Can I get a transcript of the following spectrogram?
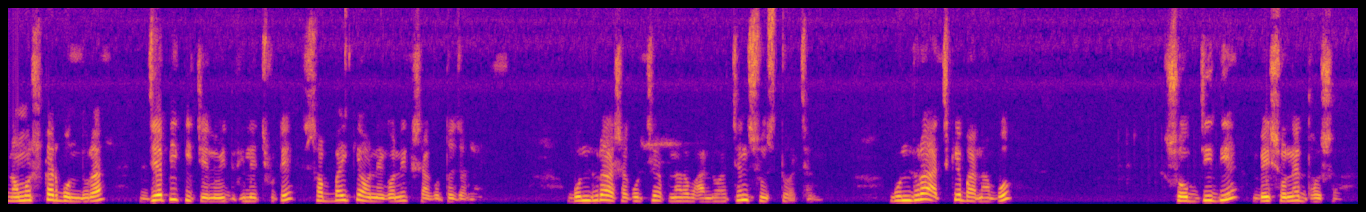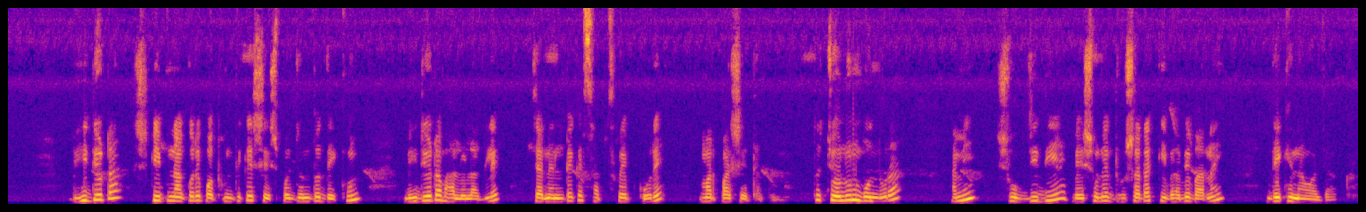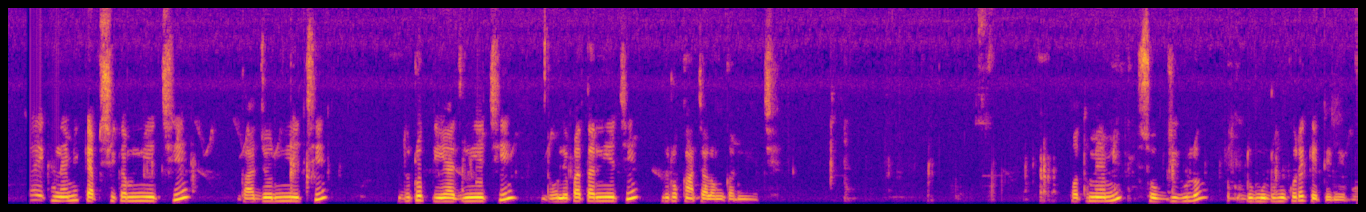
নমস্কার বন্ধুরা, JP kitchen with village ফুটে সবাইকে অনেক অনেক স্বাগত জানাই। বন্ধুরা, আশা করছি আপনারা ভালো আছেন, সুস্থ আছেন। বন্ধুরা, আজকে বানাবো সবজি দিয়ে বেসনের ধোসা। ভিডিওটা স্কিপ না করে প্রথম থেকে শেষ পর্যন্ত দেখুন। ভিডিওটা ভালো লাগলে চ্যানেলটাকে সাবস্ক্রাইব করে আমার পাশে থাকুন। তো চলুন বন্ধুরা, আমি সবজি দিয়ে বেসনের ধোসাটা কীভাবে বানাই দেখে নেওয়া যাক। এখানে আমি ক্যাপসিকাম নিয়েছি গাজর নিয়েছি, দুটো পেঁয়াজ নিয়েছি, ধনে পাতা নিয়েছি, দুটো কাঁচা লঙ্কা নিয়েছি। প্রথমে আমি সবজিগুলো ডুমু ডুমু করে কেটে নেব।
